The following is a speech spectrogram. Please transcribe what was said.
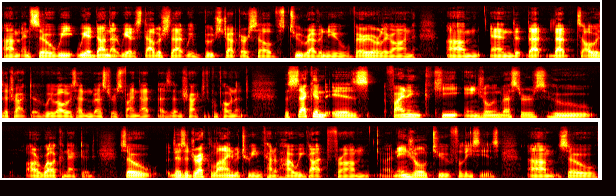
Um, and so we we had done that. We had established that. We bootstrapped ourselves to revenue very early on, um, and that that's always attractive. We've always had investors find that as an attractive component. The second is finding key angel investors who are well connected. So there's a direct line between kind of how we got from an angel to Felicis. Um, so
